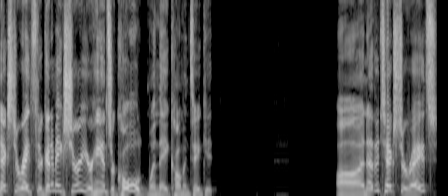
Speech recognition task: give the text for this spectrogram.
Texter writes, they're going to make sure your hands are cold when they come and take it. Uh, another texture writes,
